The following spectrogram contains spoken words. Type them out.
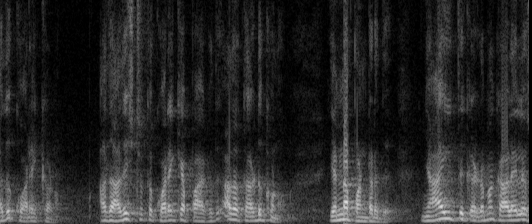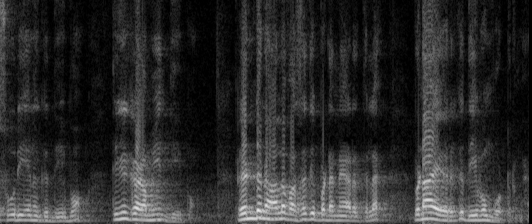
அது குறைக்கணும். அது அதிர்ஷ்டத்தை குறைக்க பார்க்குது அதை தடுக்கணும். என்ன பண்ணுறது ஞாயிற்றுக்கிழமை காலையில் சூரியனுக்கு தீபம் திங்கக்கிழமையும் தீபம். ரெண்டு நாளும் வசதிப்பட்ட நேரத்தில் விநாயகருக்கு தீபம் போட்டுருங்க.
